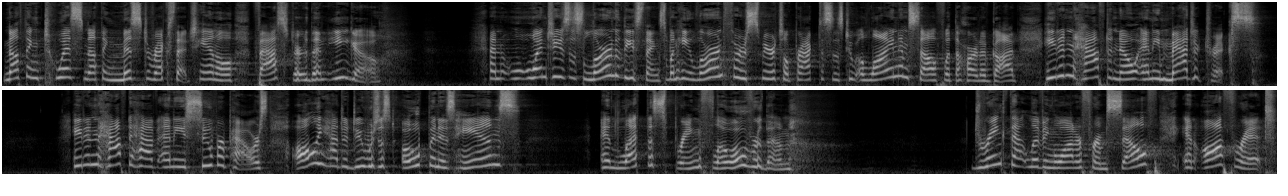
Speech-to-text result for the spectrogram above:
Nothing twists, nothing misdirects that channel faster than ego. And when Jesus learned these things, when he learned through spiritual practices to align himself with the heart of God, he didn't have to know any magic tricks. He didn't have to have any superpowers. All he had to do was just open his hands and let the spring flow over them. Drink that living water for himself and offer it,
